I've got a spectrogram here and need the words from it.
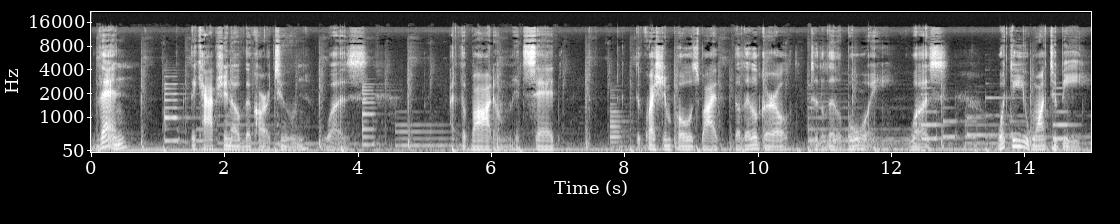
Then, the caption of the cartoon was the bottom, it said the question posed by the little girl to the little boy was, What do you want to be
